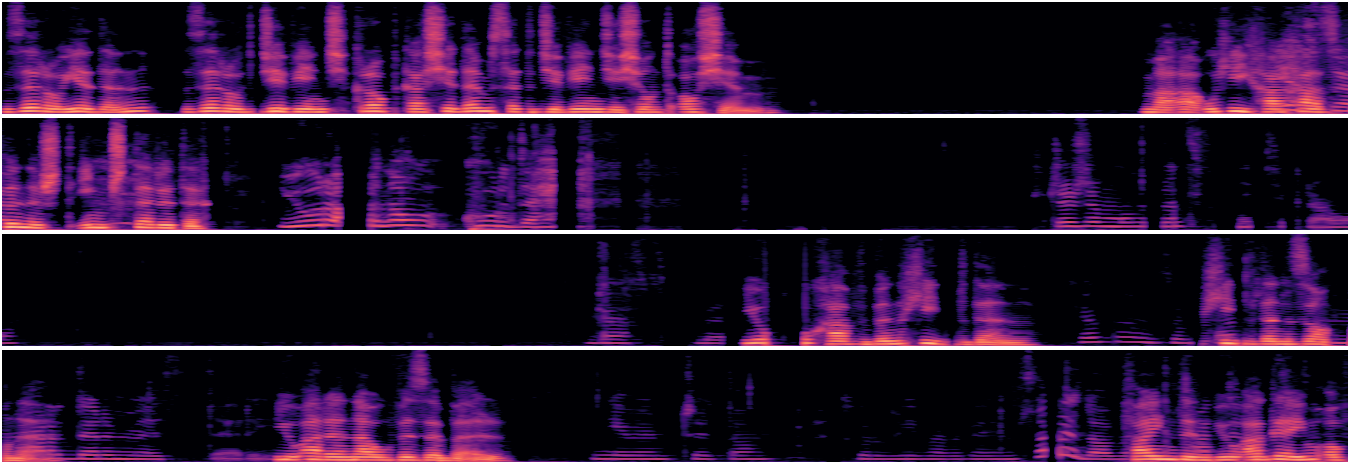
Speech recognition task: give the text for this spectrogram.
01 09.798 Maauhiha has finished in 4 tech. Jura, no kurde. Szczerze mówiąc, fajnie się grało. Just. You have been hidden. Chciałbym zobaczyć Hidden zone. Murder Mystery. You are now visible. Nie wiem czy to ale dobra. Finding you a game of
